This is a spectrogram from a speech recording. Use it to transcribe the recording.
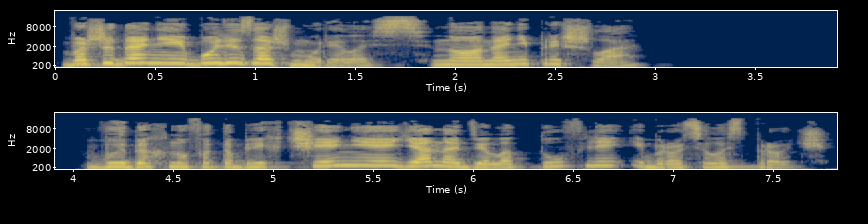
В ожидании боли зажмурилась, но она не пришла. Выдохнув от облегчения, я надела туфли и бросилась прочь.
